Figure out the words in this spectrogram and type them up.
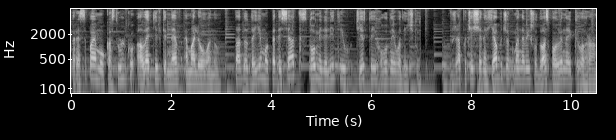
Пересипаємо у каструльку, але тільки не в емальовану. Та додаємо 50-100 мл чистої холодної водички. Вже почищених яблучок у мене вийшло 2,5 кг.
